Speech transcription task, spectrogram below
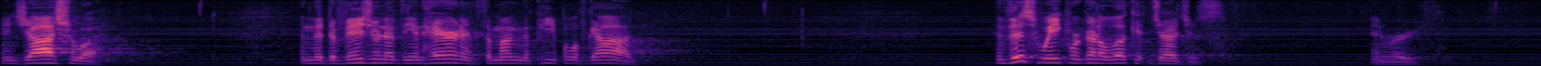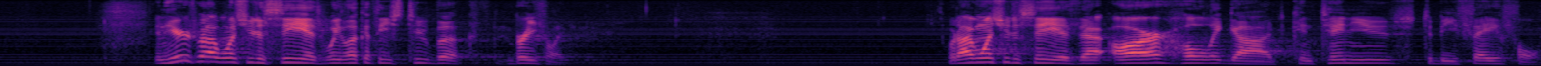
in Joshua. and the division of the inheritance among the people of God. And this week, we're going to look at Judges and Ruth. And here's what I want you to see as we look at these two books briefly. What I want you to see is that our holy God continues to be faithful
